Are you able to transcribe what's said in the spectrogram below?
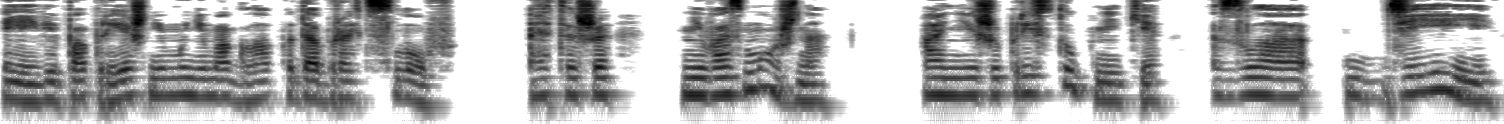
Эйви по-прежнему не могла подобрать слов. «Это же невозможно. Они же преступники, злодеи.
